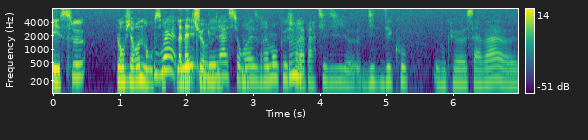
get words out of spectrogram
Et ceux, l'environnement aussi, la nature. Mais là, si on mm. reste vraiment que sur mm. la partie euh, dite déco, donc euh, ça va euh,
